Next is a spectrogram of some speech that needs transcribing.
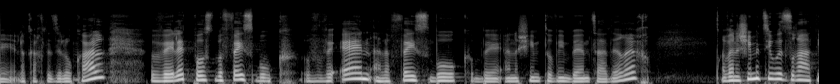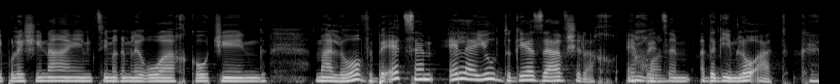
לקחת את זה לא קל, והעלית פוסט בפייסבוק, ואין על הפייסבוק באנשים טובים באמצע הדרך. ואנשים הציעו עזרה, טיפולי שיניים, צימרים לרוח, קואוצ'ינג, מה לא, ובעצם אלה היו דגי הזהב שלך. הם נכון. בעצם הדגים, לא את. כן,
